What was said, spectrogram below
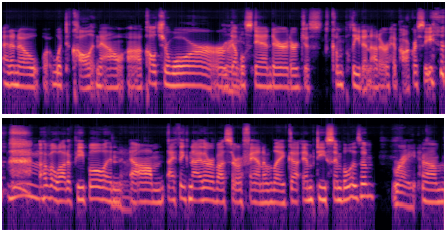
I don't know what to call it now, uh, culture war or right. double standard or just complete and utter hypocrisy mm. of a lot of people. And yeah. um, I think neither of us are a fan of like uh, empty symbolism. Right. Um,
